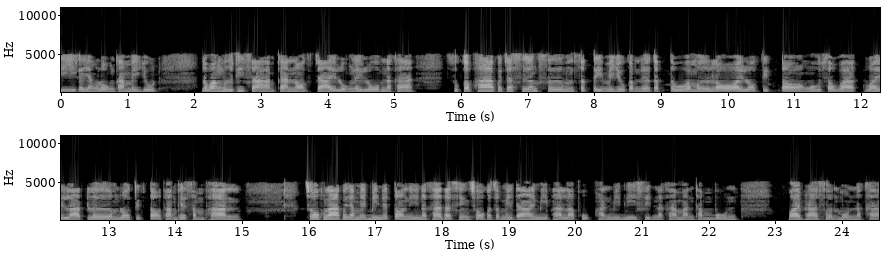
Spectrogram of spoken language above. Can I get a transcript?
ดีก็ยังหลงทำไม่หยุด ระวังมือที่สามการนอกใจหลงในรูปนะคะ สุขภาพก็จะเสื่องซึม สติไม่อยู่กับเนื้อกับตัวเหม่อลอย โรคติดต่อ งูสวัสดไวรัสเลิม โรคติดต่อทางเพศสัมพันธ์ โชคลาภก็ยังไม่มีในตอนนี้นะคะ ถ้าเสี่ยงโชคก็จะไม่ได้ มีภาระผูกพัน มีหนี้สินนะคะ หมั่นทำบุญ ไหว้พระสวดมนต์นะคะ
